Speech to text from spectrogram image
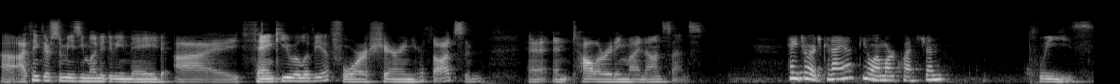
uh, I think there's some easy money to be made. I thank you, Olivia, for sharing your thoughts and and, and tolerating my nonsense. Hey, George, can I ask you one more question? Please.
